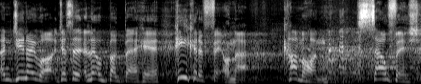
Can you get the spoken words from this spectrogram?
And do you know what? Just a, a little bugbear here. He could have fit on that. Come on. Selfish.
